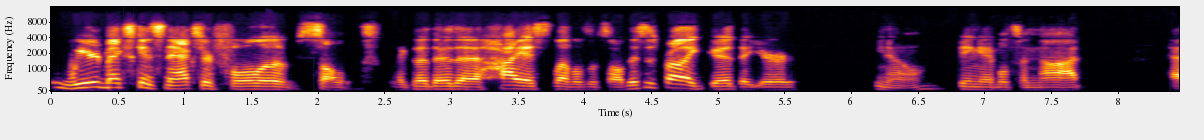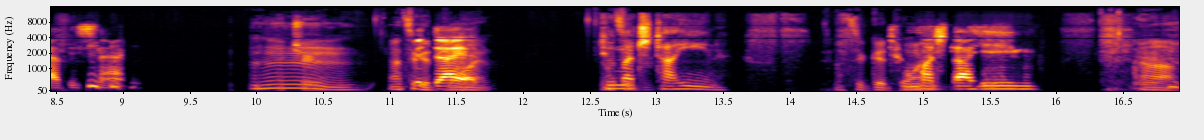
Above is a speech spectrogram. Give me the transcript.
weird Mexican snacks are full of salt. Like they're, they're the highest levels of salt. This is probably good that you're, you know, being able to not have these snacks. Mm, that's a Good good diet. point. Too That's a- much tahine. That's a good point. Too point. much tahine. Oh.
